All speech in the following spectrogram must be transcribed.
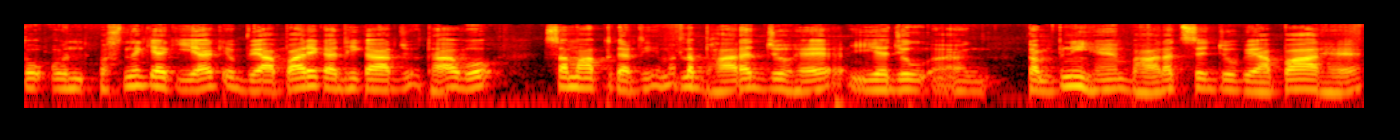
तो उन, उसने क्या किया कि व्यापारिक अधिकार जो था, वो समाप्त कर दिया। मतलब भारत जो है यह जो कंपनी है, भारत से जो व्यापार है,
